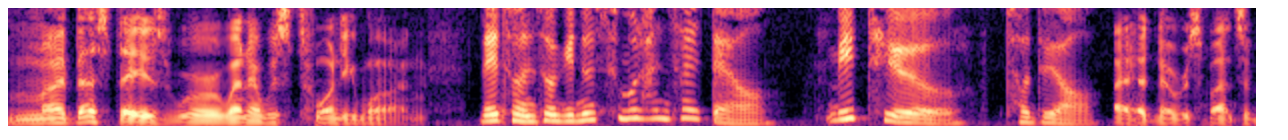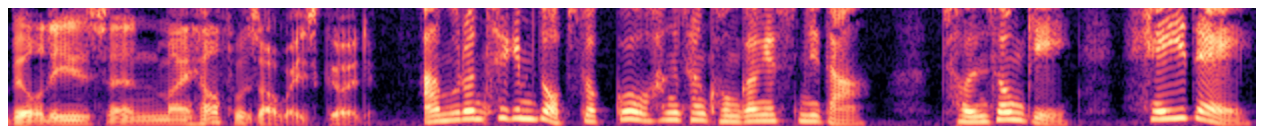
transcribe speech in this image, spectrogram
My best days were when I was 21. 내 전성기는 21살 때요. Me too. 저도요. I had no responsibilities and my health was always good. 아무런 책임도 없었고 항상 건강했습니다. 전성기, heyday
